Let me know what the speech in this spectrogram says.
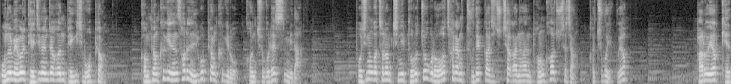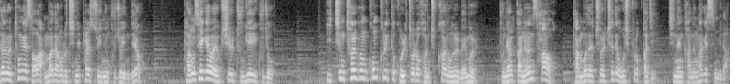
오늘 매물 대지 면적은 125평, 건평 크기는 37평 크기로 건축을 했습니다. 보시는 것처럼 진입 도로 쪽으로 차량 두 대까지 주차 가능한 벙커 주차장 갖추고 있고요. 바로 옆 계단을 통해서 앞마당으로 진입할 수 있는 구조인데요. 방 3개와 욕실 2개의 구조. 2층 철근 콘크리트 골조로 건축한 오늘 매물. 분양가는 4억, 담보대출 최대 50%까지 진행 가능하겠습니다.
